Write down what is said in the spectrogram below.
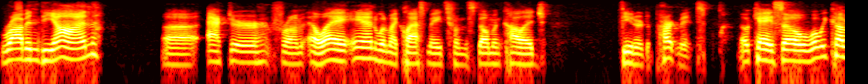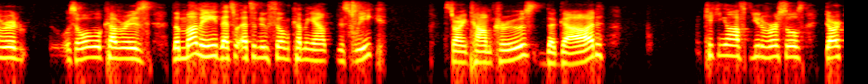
Robin Dion, uh, actor from LA, and one of my classmates from the Spelman College Theater Department. Okay, so what we covered, so what we'll cover is the Mummy, that's that's a new film coming out this week, starring Tom Cruise, the God, kicking off Universal's Dark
